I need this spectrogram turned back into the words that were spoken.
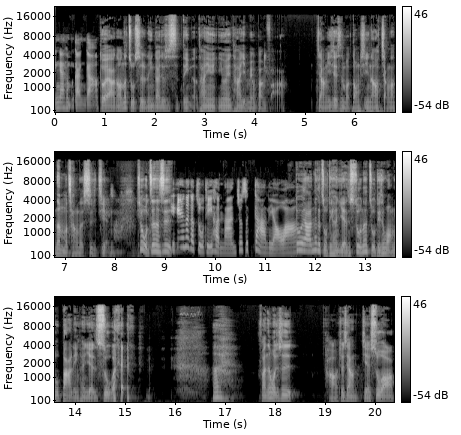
应该很尴尬。对啊，然后那主持人应该就是死定了，他因为因为他也没有办法讲一些什么东西，然后讲到那么长的时间，所以我真的是因为那个主题很难，就是尬聊啊。对啊，那个主题很严肃，那主题是网络霸凌，很严肃哎。哎，反正我就是好，就这样结束哦。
